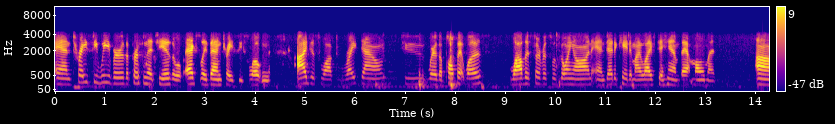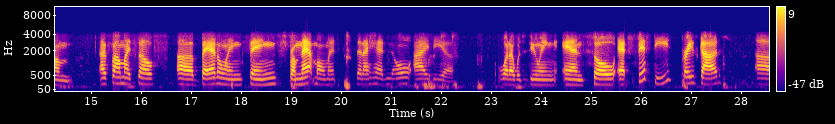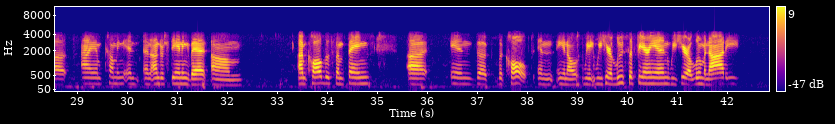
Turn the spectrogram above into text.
And Tracey Weaver, the person that she is, or actually then Tracey Slotin, I just walked right down to where the pulpit was while the service was going on and dedicated my life to him that moment. Um, I found myself uh, battling things from that moment that I had no idea what I was doing. And so at 50, praise God, uh, I am coming in and understanding that um, I'm called to some things uh, in the the cult, and you know we we hear Luciferian, we hear Illuminati,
